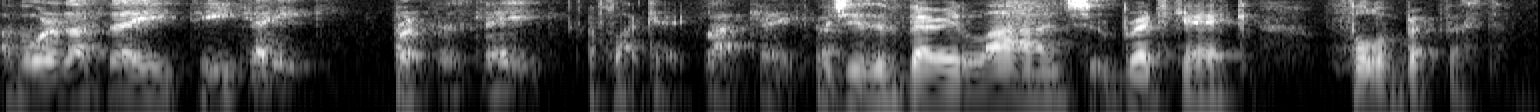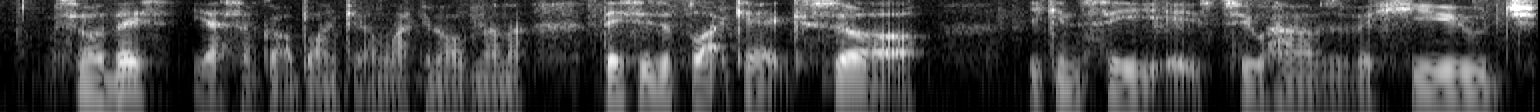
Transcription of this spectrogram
I've ordered us a tea cake, breakfast cake, A flat cake. flat cake. which is a very large bread cake full of breakfast. So this, yes, I've got a blanket on like an old nana. This is a flat cake, so you can see it's two halves of a huge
